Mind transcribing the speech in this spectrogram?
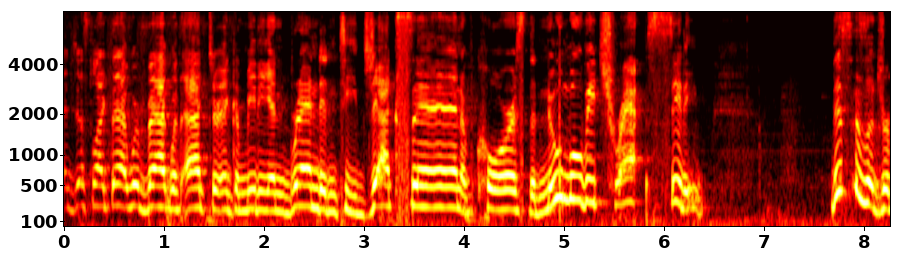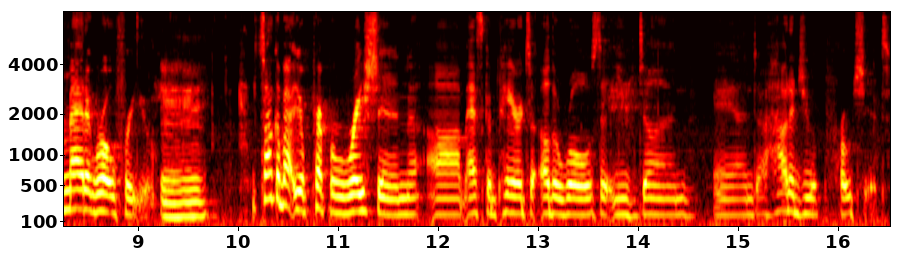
and just like that, we're back with actor and comedian Brandon T. Jackson. Of course, the new movie Trap City This is a dramatic role for you. Mm-hmm. Talk about your preparation um, as compared to other roles that you've done, and uh, how did you approach it?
